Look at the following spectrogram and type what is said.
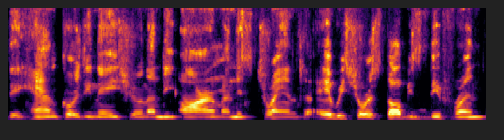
the hand coordination and the arm and the strength. Every shortstop is different.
